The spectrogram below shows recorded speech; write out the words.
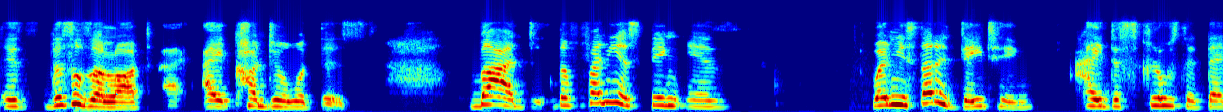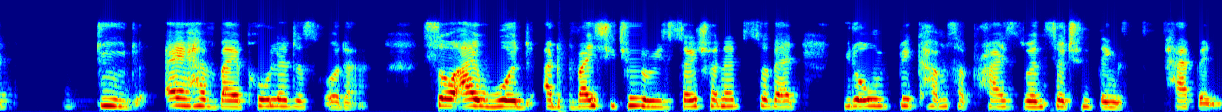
It's this is a lot. I, I can't deal with this. But the funniest thing is, when we started dating, I disclosed it that, dude, I have bipolar disorder. So I would advise you to research on it so that you don't become surprised when certain things happen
